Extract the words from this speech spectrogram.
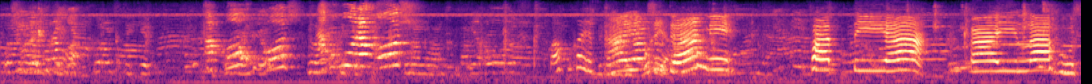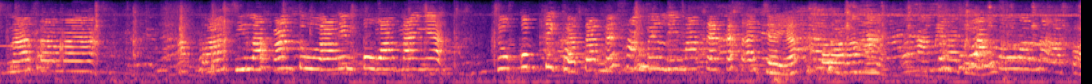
Kurang sedikit, kurang sedikit. Aku, Us. Aku kurang, Us. Aku kayak Nah, yang ya. sudah nih. Fatia, Kaila, Husna sama Akram silahkan tuangin pewarnanya. Cukup 3 tetes sampai 5 tetes aja ya pewarnanya. Terserah mau warna apa.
